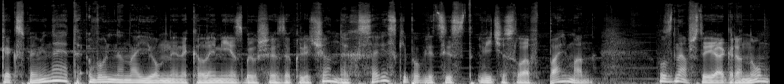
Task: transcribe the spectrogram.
как вспоминает вольно-наемный на Колыме из бывших заключенных советский публицист Вячеслав Пальман, Узнав, что я агроном,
